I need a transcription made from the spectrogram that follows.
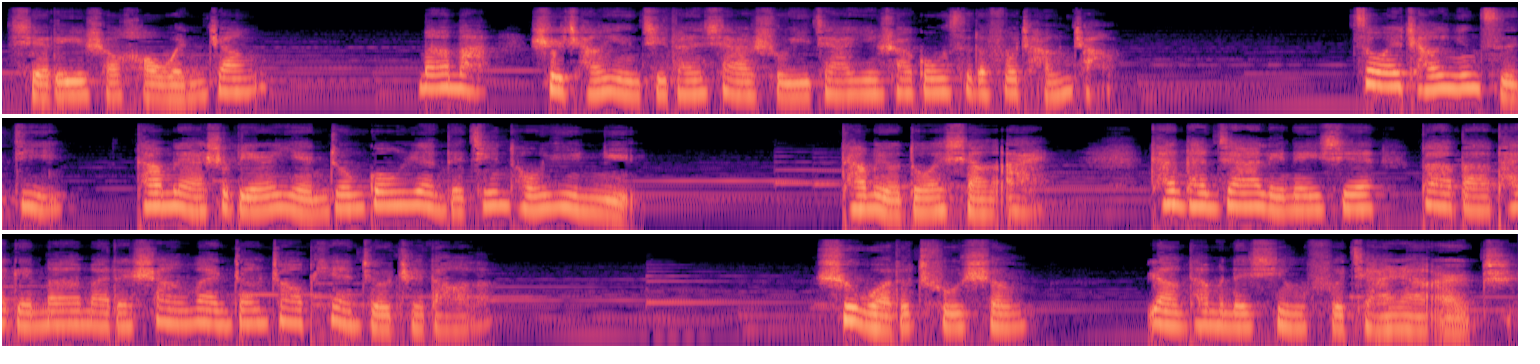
写的一手好文章。妈妈是长影集团下属一家印刷公司的副厂长。作为长影子弟，他们俩是别人眼中公认的金童玉女。他们有多相爱，看看家里那些爸爸拍给妈妈的上万张照片就知道了。是我的出生。让他们的幸福戛然而止。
